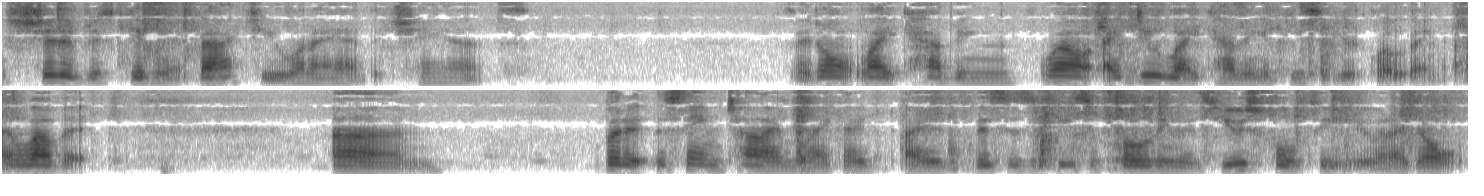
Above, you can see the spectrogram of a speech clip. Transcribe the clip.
I should have just given it back to you when I had the chance. I don't like having, well, I do like having a piece of your clothing. I love it. Um, but at the same time, like, I, I, this is a piece of clothing that's useful to you, and I don't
